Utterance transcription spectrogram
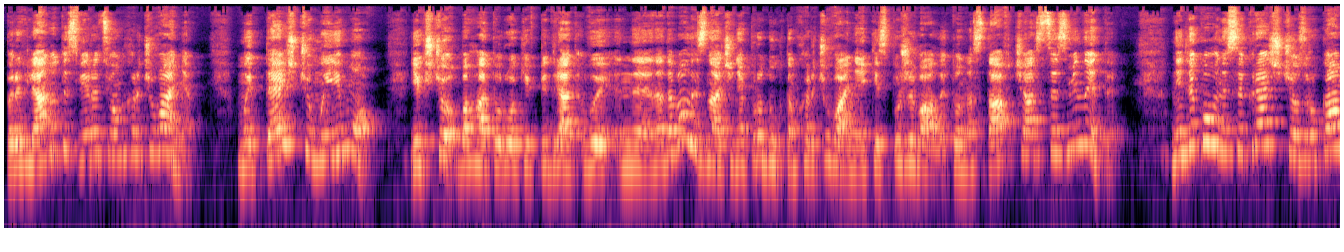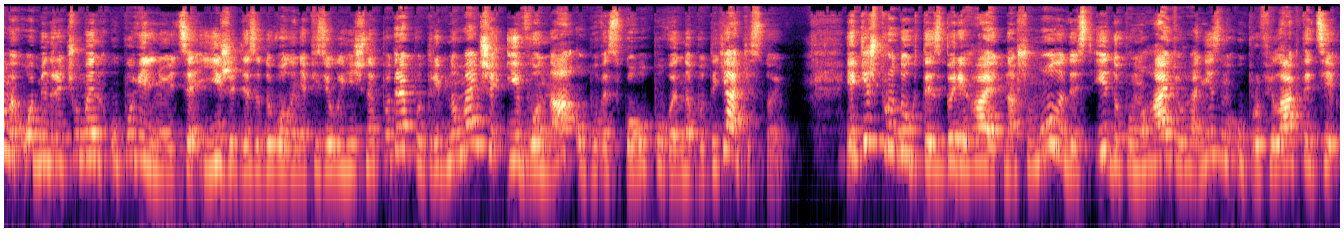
Переглянути свій раціон харчування. Ми те, що ми їмо. Якщо багато років підряд ви не надавали значення продуктам харчування, які споживали, то настав час це змінити. Ні для кого не секрет, що з роками обмін речовин уповільнюється. Їжі для задоволення фізіологічних потреб потрібно менше, і вона обов'язково повинна бути якісною. Які ж продукти зберігають нашу молодість і допомагають організму у профілактиці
